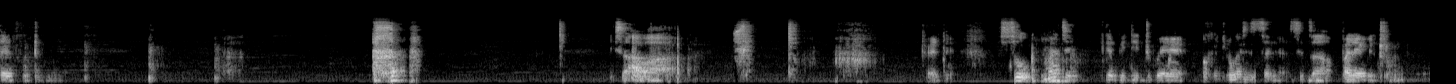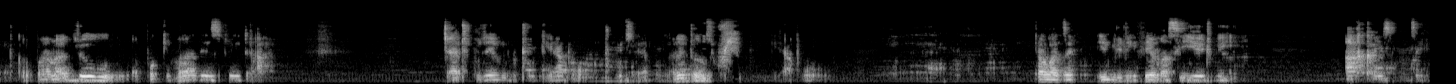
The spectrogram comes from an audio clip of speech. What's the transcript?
helpful to me. Sawa. Twende so imagine ikabidi tume okay tulikuwa sisi za pale metro. Tukapanda juu hapo Kimathi street ah. Tukuje hapo tukuje hapo tuingie hapo tawaze hii building famous yetu hii. Archives mzee.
